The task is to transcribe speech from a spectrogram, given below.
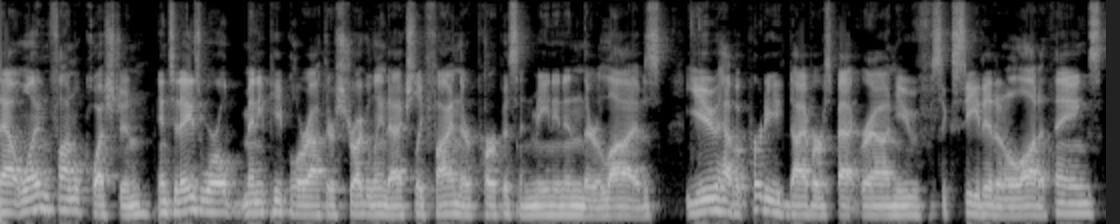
now, one final question. In today's world, many people are out there struggling to actually find their purpose and meaning in their lives. You have a pretty diverse background, you've succeeded at a lot of things.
